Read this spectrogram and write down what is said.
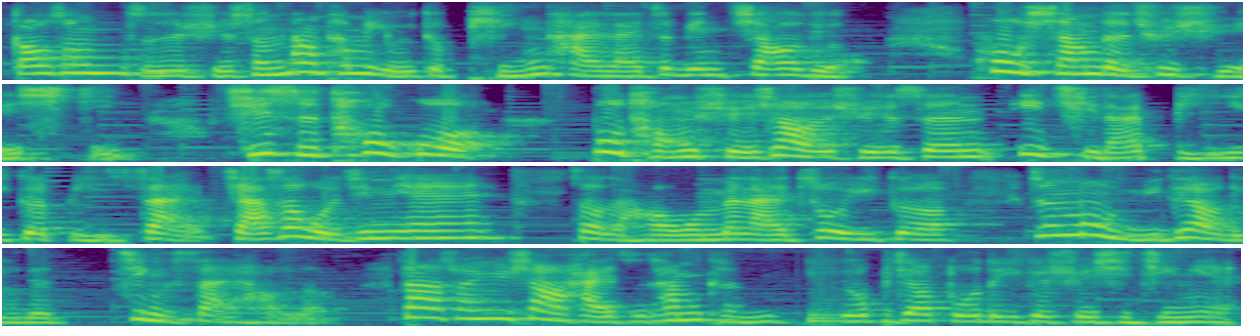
高中职的学生，让他们有一个平台来这边交流，互相的去学习。其实透过。不同学校的学生一起来比一个比赛。假设我今天这然后我们来做一个虱目鱼料理的竞赛好了。大专院校孩子他们可能有比较多的一个学习经验，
